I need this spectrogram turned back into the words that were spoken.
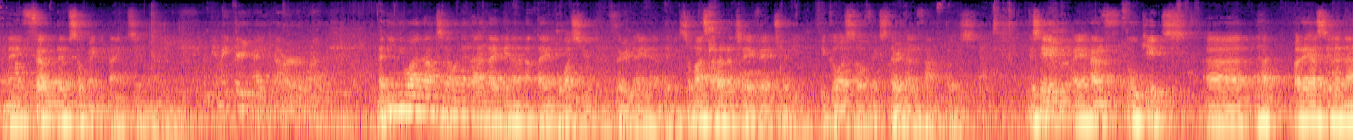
And I felt them so many times, you know. May third eye ka or what? Naniniwala kasi ako na lahat tayo pinanganak tayo bukas yung third eye natin. Sumasara lang siya eventually because of external factors. Kasi I have two kids. Uh, lahat, parehas sila na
